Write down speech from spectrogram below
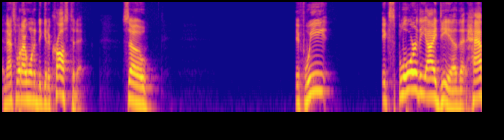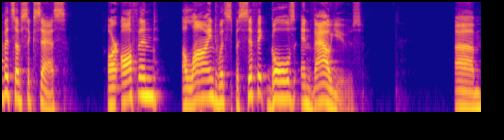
And that's what I wanted to get across today. So if we explore the idea that habits of success are often aligned with specific goals and values, um,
